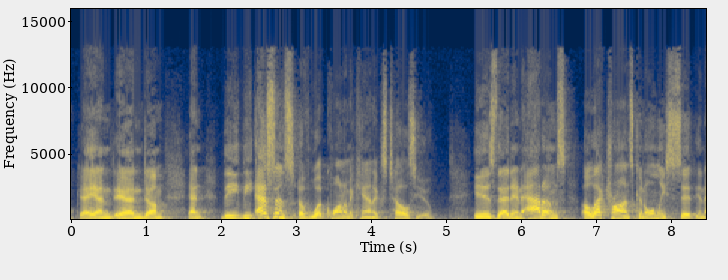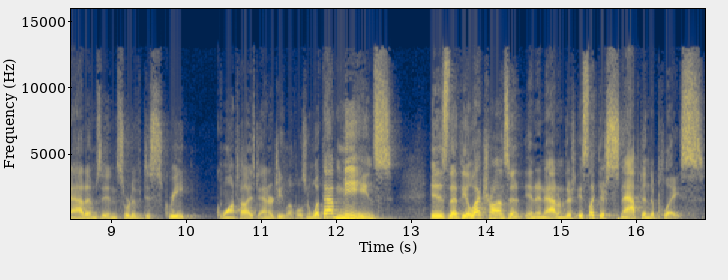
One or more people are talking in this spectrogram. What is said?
Okay, and, and, um, and the, the essence of what quantum mechanics tells you is that in atoms, electrons can only sit in atoms in sort of discrete quantized energy levels. And what that means is that the electrons in, in an atom, it's like they're snapped into place.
